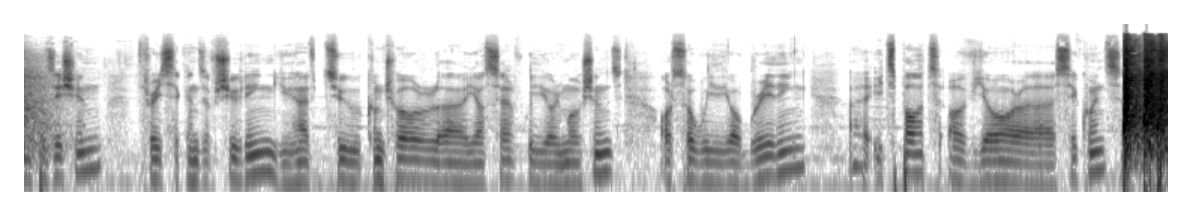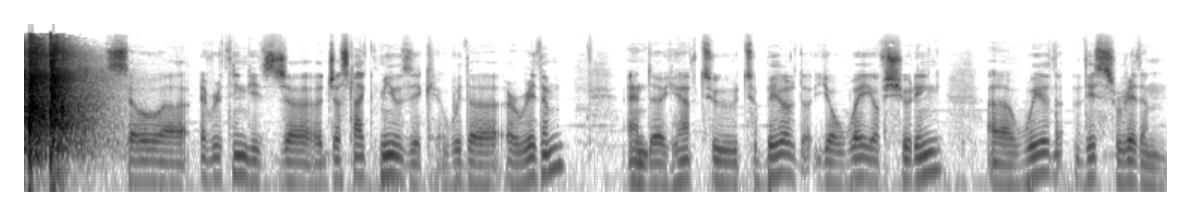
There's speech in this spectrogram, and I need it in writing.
in position, three seconds of shooting. You have to control uh, yourself with your emotions, also with your breathing. Uh, it's part of your uh, sequence. so uh, everything is uh, just like music with a, a rhythm, and you have to, to build your way of shooting with this rhythm.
